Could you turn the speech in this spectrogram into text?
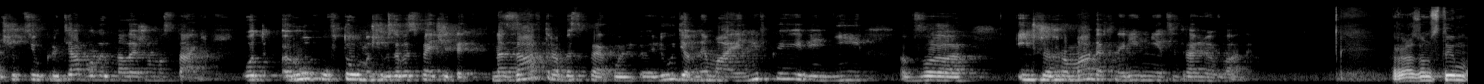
і щоб ці укриття були в належному стані. От руху в тому, щоб забезпечити на завтра безпеку людям, немає ні в Києві, ні в інших громадах на рівні центральної влади. Разом з тим,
